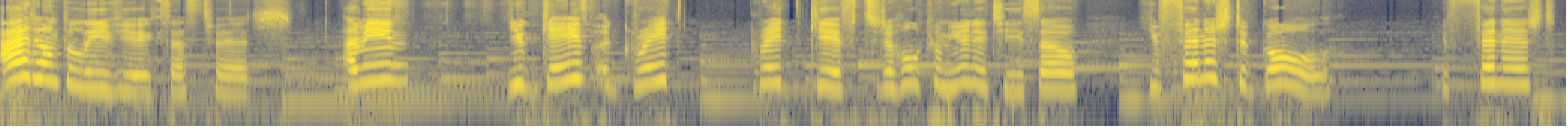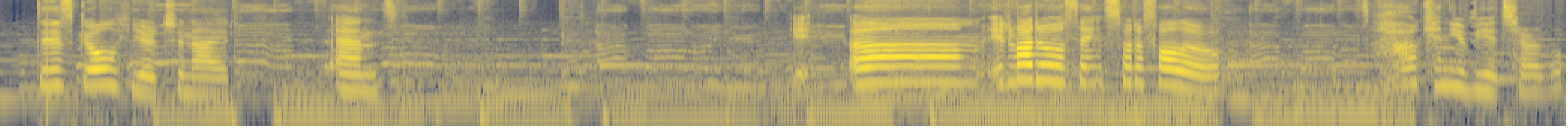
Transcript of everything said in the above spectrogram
I don't believe you, Excess Twitch. I mean, you gave a great, great gift to the whole community, so you finished the goal. You finished this goal here tonight. And... um, Eduardo, thanks for the follow. So how can you be a terrible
